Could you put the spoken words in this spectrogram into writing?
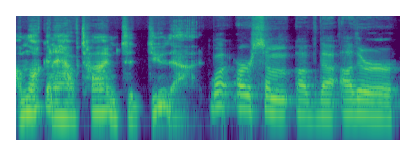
I'm not going to have time to do that. What are some of the other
